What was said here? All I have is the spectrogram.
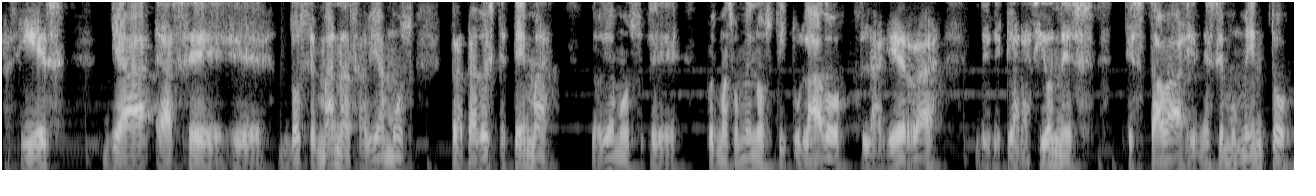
Así es. Ya hace eh, dos semanas habíamos tratado este tema, lo habíamos eh, pues más o menos titulado La guerra de declaraciones que estaba en ese momento,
